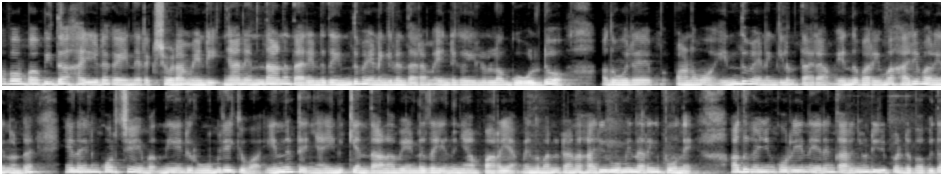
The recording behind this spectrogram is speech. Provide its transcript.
അപ്പോൾ ബബിത ഹരിയുടെ കയ്യിൽ നിന്ന് രക്ഷപ്പെടാൻ വേണ്ടി ഞാൻ എന്താണ് തരേണ്ടത്? എന്ത് വേണമെങ്കിലും തരാം? എന്റെ കയ്യിലുള്ള ഗോൾഡോ അതുപോലെ പണമോ എന്ത് വേണമെങ്കിലും തരാം എന്ന് പറയുമ്പോൾ ഹരി പറയുന്നുണ്ട് ഏതായാലും കുറച്ച് കഴിയുമ്പോൾ നീ എന്റെ റൂമിലേക്ക് വാ. എന്നിട്ട് ഞാൻ എനിക്ക് എന്താണ് വേണ്ടത് എന്ന് ഞാൻ പറയാം എന്ന് പറഞ്ഞിട്ടാണ് ഹരി റൂമിൽ നിന്ന് ഇറങ്ങി പോകുന്നത് അത് കഴിഞ്ഞ് കുറേ നേരം കരഞ്ഞുകൊണ്ടിരിപ്പുണ്ട് ബബിത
